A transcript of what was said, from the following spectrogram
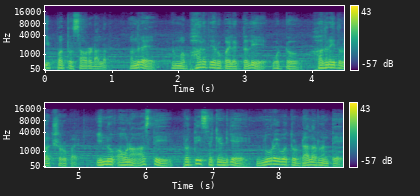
ಇಪ್ಪತ್ತು ಸಾವಿರ ಡಾಲರ್. ಅಂದ್ರೆ ನಮ್ಮ ಭಾರತೀಯ ರೂಪಾಯಿ ಲೆಕ್ಕದಲ್ಲಿ ಒಟ್ಟು ಹದಿನೈದು ಲಕ್ಷ ರೂಪಾಯಿ. ಇನ್ನು ಅವನ ಆಸ್ತಿ ಪ್ರತಿ ಸೆಕೆಂಡ್ಗೆ ನೂರೈವತ್ತು ಡಾಲರ್ನಂತೆ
